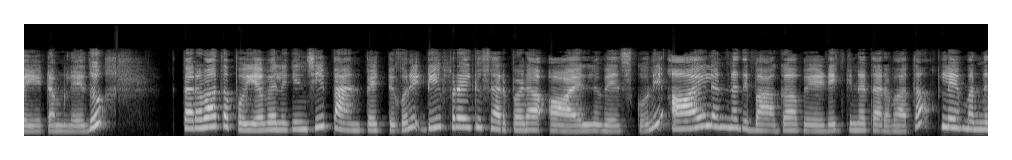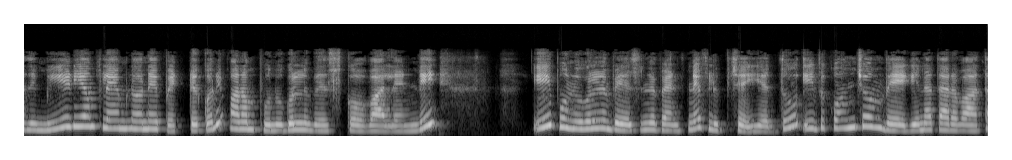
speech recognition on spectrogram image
వేయటం లేదు. తర్వాత పొయ్య వెలిగించి పాన్ పెట్టుకొని డీప్ ఫ్రైకి సరిపడా ఆయిల్ని వేసుకొని ఆయిల్ అన్నది బాగా వేడెక్కిన తర్వాత ఫ్లేమ్ అన్నది మీడియం ఫ్లేమ్లోనే పెట్టుకొని మనం పునుగులను వేసుకోవాలండి. ఈ పునుగులను వేసిన వెంటనే ఫ్లిప్ చేయొద్దు. ఇవి కొంచెం వేగిన తర్వాత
